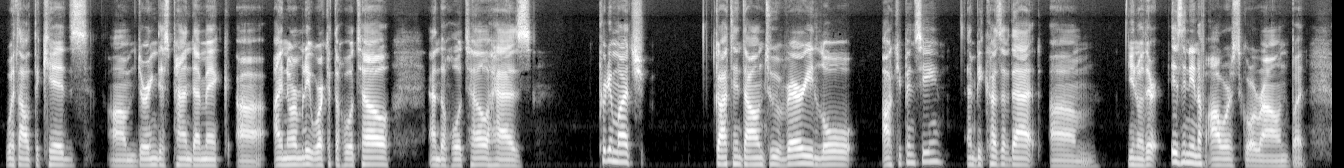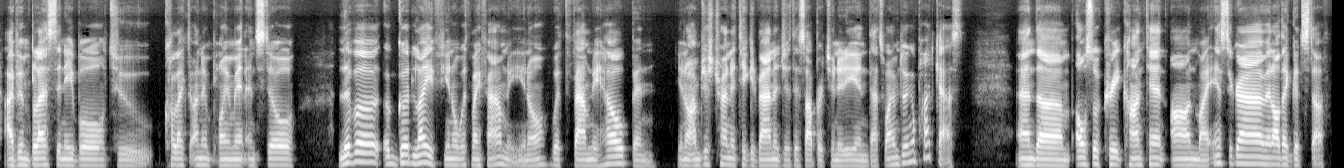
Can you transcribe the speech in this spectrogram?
without the kids um during this pandemic uh I normally work at the hotel and the hotel has pretty much gotten down to a very low occupancy and because of that um you know there isn't enough hours to go around but i've been blessed and able to collect unemployment and still live a, a good life you know with my family you know with family help and you know i'm just trying to take advantage of this opportunity and that's why i'm doing a podcast. And um, also create content on my instagram and all that good stuff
